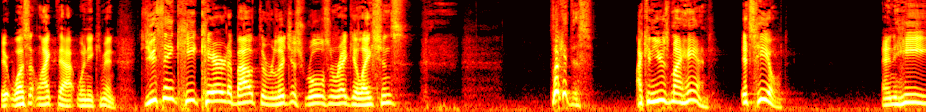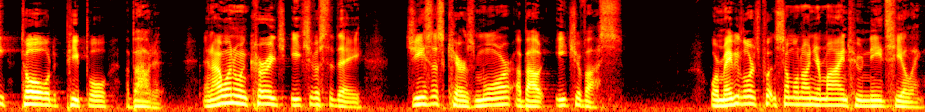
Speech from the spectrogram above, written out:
It wasn't like that when he came in. Do you think he cared about the religious rules and regulations? Look at this. I can use my hand, it's healed. And he told people about it. And I want to encourage each of us today Jesus cares more about each of us. Or maybe Lord's putting someone on your mind who needs healing.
